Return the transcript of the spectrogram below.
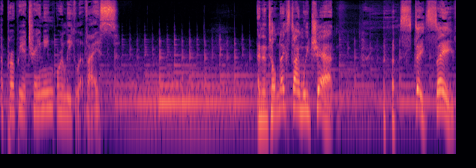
appropriate training, or legal advice. And until next time we chat, stay safe.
